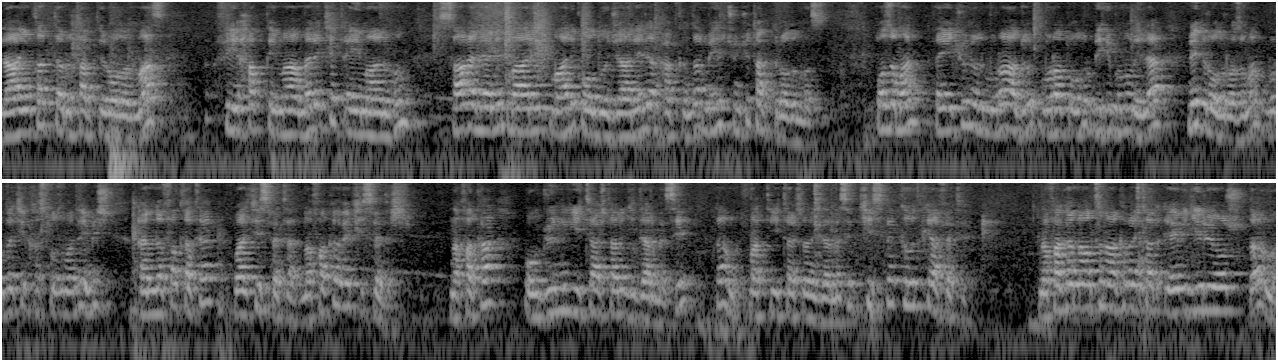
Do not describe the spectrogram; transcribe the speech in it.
la yukaddaru takdir olunmaz. Fi hakkı ma meleket eymanuhum sağ ellerinin malik, malik olduğu cariyeler hakkında mehir çünkü takdir olunmaz. O zaman feyekûnül muradu, murat olur bihi bunun ile nedir olur o zaman? Buradaki kast o zaman neymiş? En nafakate vel kisvete. Nafaka ve kisvedir. Nafaka o günlük ihtiyaçlarını gidermesi, tamam mı? Maddi ihtiyaçlarını gidermesi, kisve kılık kıyafeti. Nafakanın altına arkadaşlar ev giriyor, tamam mı?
